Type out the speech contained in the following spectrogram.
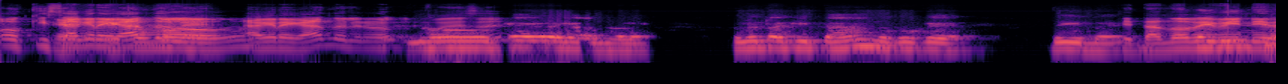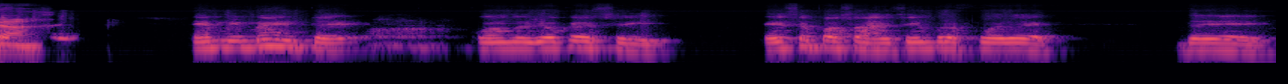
o quizá agregándole, como- agregándole, ¿no? No, Puede ser. ¿qué agregándole? Tú le estás quitando porque, dime. Quitando en mi divinidad. mente- En mi mente, cuando yo crecí, ese pasaje siempre fue de, de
